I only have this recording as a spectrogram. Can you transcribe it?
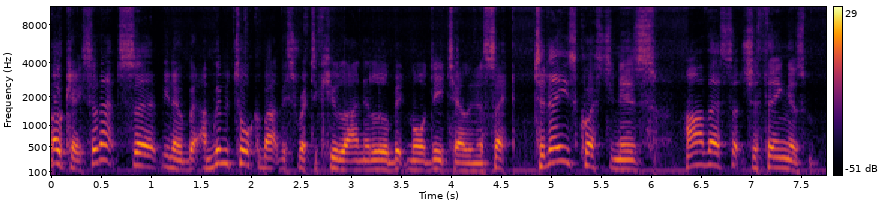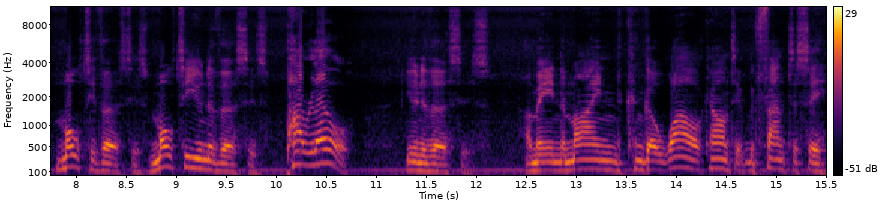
Okay, so that's, uh, you know, but I'm going to talk about this reticuli in a little bit more detail in a sec. Today's question is Are there such a thing as multiverses, multi universes, parallel universes? I mean, the mind can go wild, can't it, with fantasy?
